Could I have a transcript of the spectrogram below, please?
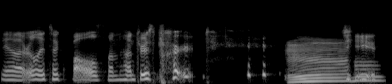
Yeah, that really took balls on Hunter's part. Mhm. Jeez.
